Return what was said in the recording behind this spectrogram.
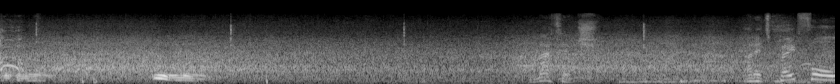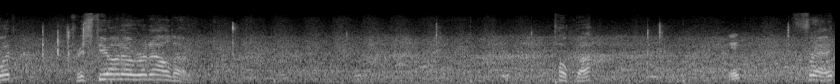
pop! Matic. And it's played forward. Cristiano Ronaldo. Pogba. Fred.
